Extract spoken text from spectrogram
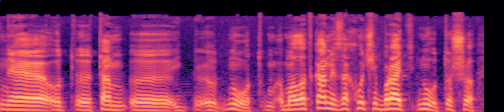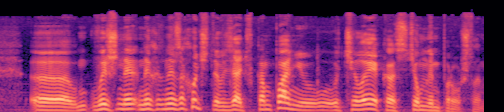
е, от, е, там е, е, ну, от, молотка не захоче брати, ну, то що е, ви ж не, не, не захочете взяти в компанію чоловіка з темним прошлим.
